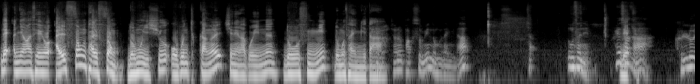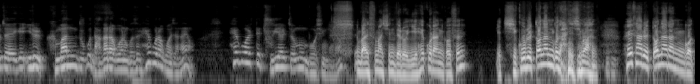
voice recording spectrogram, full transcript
네, 안녕하세요. 알쏭달쏭 노무 이슈 5분 특강을 진행하고 있는 노승민 노무사입니다. 네, 저는 박소민 노무사입니다. 자, 노무사님, 회사가 네. 근로자에게 일을 그만두고 나가라고 하는 것을 해고라고 하잖아요. 해고할 때 주의할 점은 무엇인가요? 말씀하신 대로 이 해고란 것은 지구를 떠나는 건 아니지만 음. 회사를 떠나라는 것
